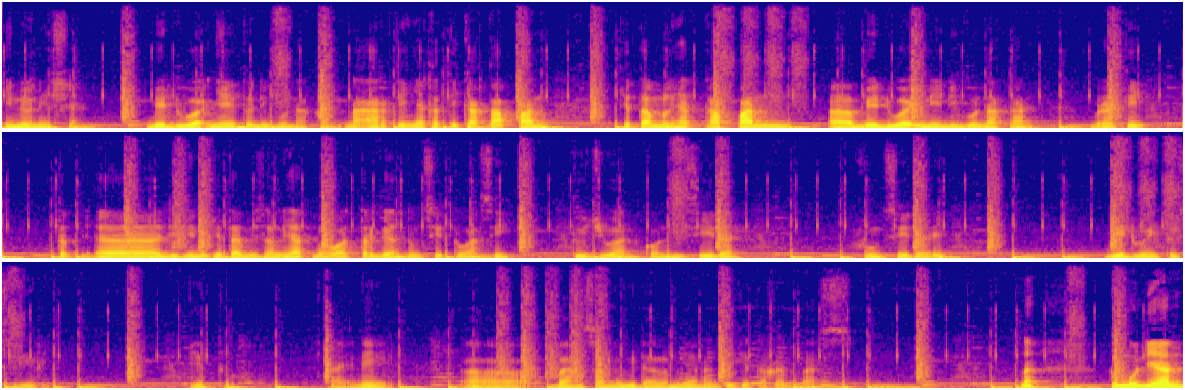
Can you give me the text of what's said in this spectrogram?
Indonesia. B2-nya itu digunakan. Nah artinya ketika kapan kita melihat kapan B2 ini digunakan berarti ter, di sini kita bisa lihat bahwa tergantung situasi tujuan kondisi dan fungsi dari B2 itu sendiri. Gitu. Nah ini uh, bahasan lebih dalamnya nanti kita akan bahas. Nah kemudian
